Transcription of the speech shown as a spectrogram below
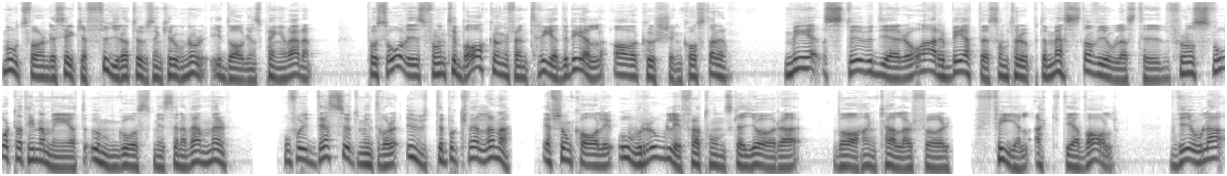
motsvarande cirka 4 000 kronor i dagens pengavärde. På så vis får hon tillbaka ungefär en tredjedel av vad kursen kostade. Med studier och arbete som tar upp det mesta av Violas tid får hon svårt att hinna med att umgås med sina vänner. Hon får ju dessutom inte vara ute på kvällarna eftersom Karl är orolig för att hon ska göra vad han kallar för felaktiga val. Viola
